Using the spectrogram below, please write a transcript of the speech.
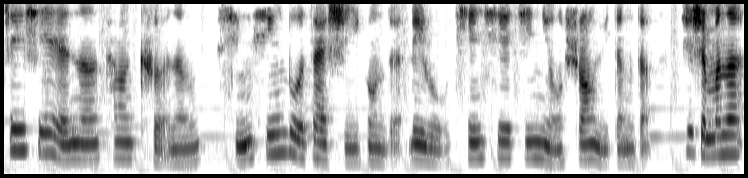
这些人呢，他们可能行星落在十一宫的，例如天蝎、金牛、双鱼等等。是什么呢？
